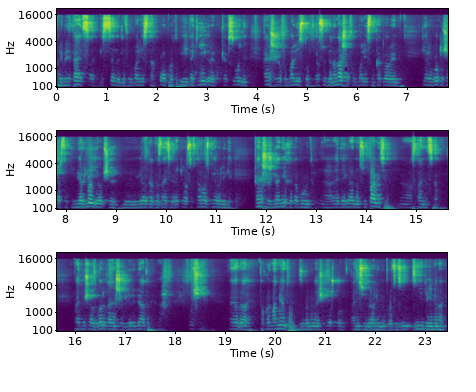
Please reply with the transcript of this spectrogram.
приобретается бесценный для футболиста опыт. И такие игры, как сегодня, конечно же, футболисту, особенно нашим футболистам, которые первый год участвуют в премьер-лиге, вообще играют, как вы знаете, игроки у нас со второй, с первой лиги. Конечно же, для них это будет, эта игра на всю память останется. Поэтому сейчас говорю, конечно, для ребят очень наверное, такой момент, запоминающий то, что они сегодня играли именно против «Зенита» именно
